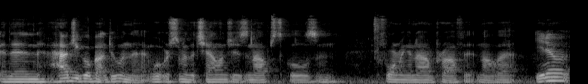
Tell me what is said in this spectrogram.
And then, how'd you go about doing that? What were some of the challenges and obstacles and forming a nonprofit and all that? You know,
